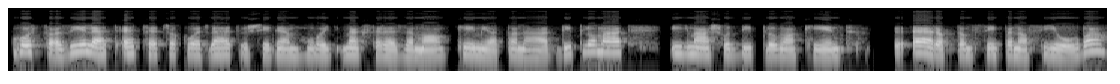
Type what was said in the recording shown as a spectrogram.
hozta az élet, egyszer csak volt lehetőségem, hogy megszerezzem a kémia tanár diplomát, így másoddiplomaként elraktam szépen a fiókba,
